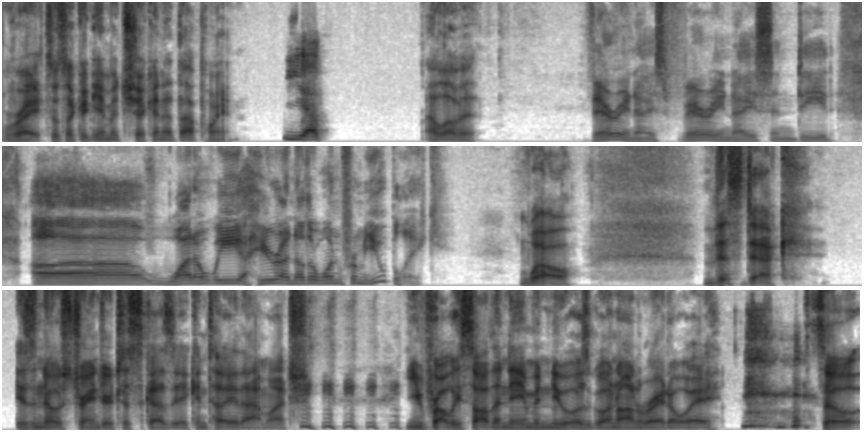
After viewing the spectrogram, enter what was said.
Right. So it's like a game of chicken at that point. Yep. I love it. Very nice, very nice indeed. Uh, why don't we hear another one from you, Blake? Well, this deck is no stranger to Scuzzy, I can tell you that much. you probably saw the name and knew what was going on right away. so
